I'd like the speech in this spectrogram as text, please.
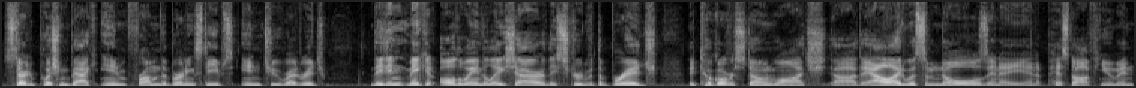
started pushing back in from the Burning Steppes into Red Ridge. They didn't make it all the way into Lakeshire. They screwed with the bridge they took over Stonewatch. Uh, they allied with some gnolls and a and a pissed off human,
